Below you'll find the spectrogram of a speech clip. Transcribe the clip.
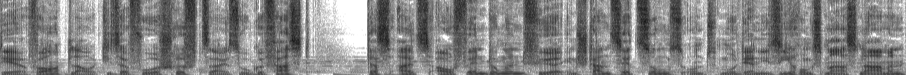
Der Wortlaut dieser Vorschrift sei so gefasst, dass als Aufwendungen für Instandsetzungs- und Modernisierungsmaßnahmen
